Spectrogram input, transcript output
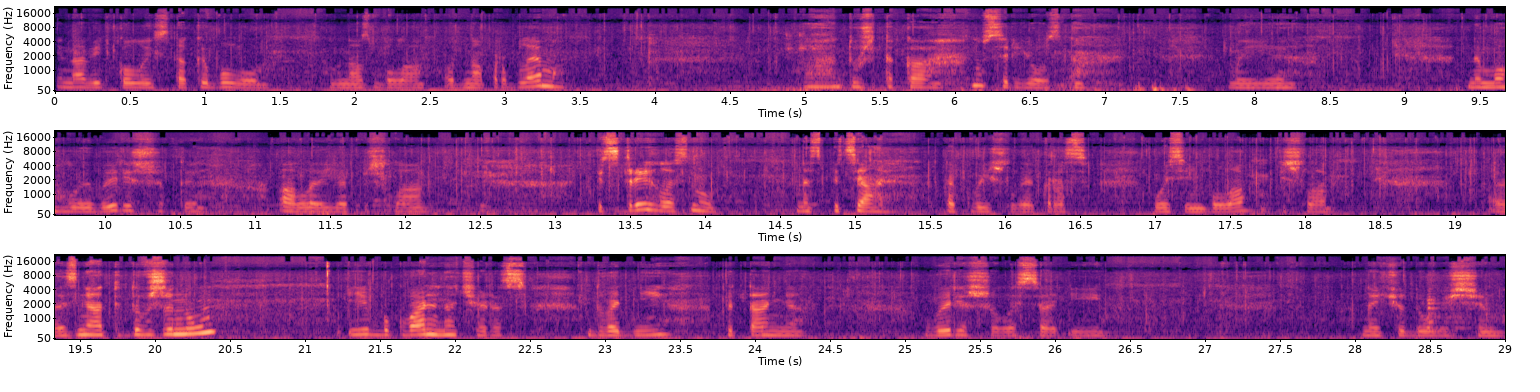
І навіть колись так і було. У нас була одна проблема, дуже така, ну, серйозна. Ми її не могли вирішити, але я пішла, підстриглась, ну, не спеціально, так вийшло, якраз осінь була, пішла е, зняти довжину. І буквально через два дні питання вирішилося і найчудовішим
